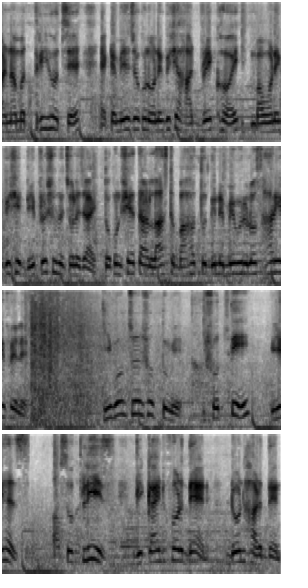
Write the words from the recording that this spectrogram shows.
আর নাম্বার থ্রি হচ্ছে, একটা মেয়ে যখন অনেক বেশি হার্ট ব্রেক হয় বা অনেক বেশি ডিপ্রেশনে চলে যায়, তখন সে তার লাস্ট বাহাত্তর দিনে মেমোরি লস হারিয়ে ফেলে। কি বলছো এসব তুমি? সত্যি? Yes so please be kind for then don't hurt then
